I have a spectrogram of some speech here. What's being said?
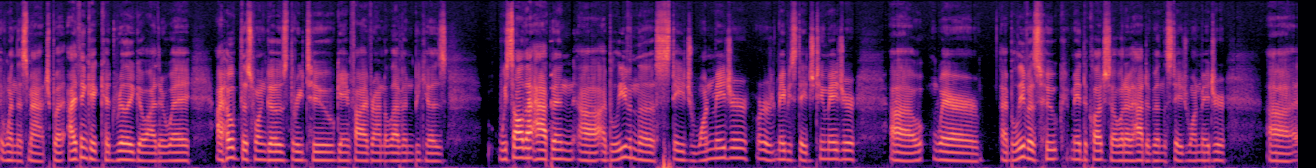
win this match. But I think it could really go either way. I hope this one goes 3-2, Game Five, Round 11, because we saw that happen. Uh, I believe in the Stage One major or maybe Stage Two major, uh, where I believe as Huke made the clutch, so it would have had to have been the Stage One major. Uh,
